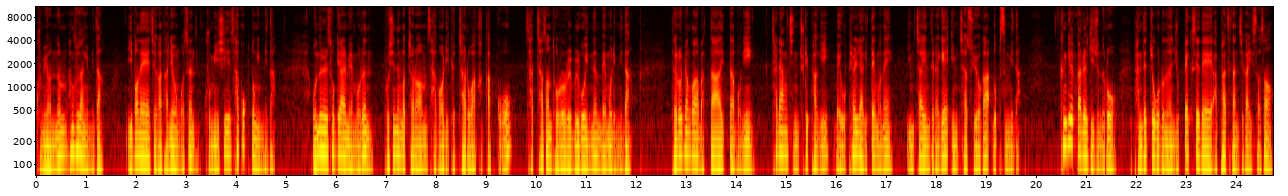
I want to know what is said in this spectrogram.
구미원룸 황소장입니다. 이번에 제가 다녀온 곳은 구미시 사곡동입니다. 오늘 소개할 매물은 보시는 것처럼 사거리 교차로와 가깝고 4차선 도로를 물고 있는 매물입니다. 대로변과 맞닿아 있다 보니 차량 진출입하기 매우 편리하기 때문에 임차인들에게 임차 수요가 높습니다. 큰 길가를 기준으로 반대쪽으로는 600세대의 아파트 단지가 있어서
